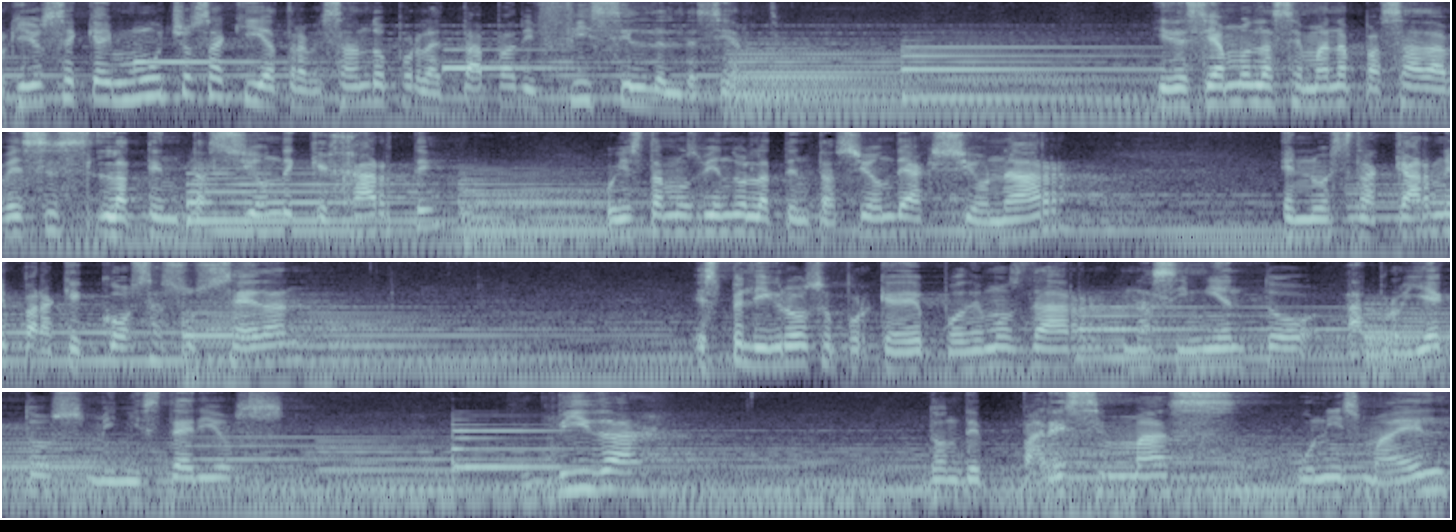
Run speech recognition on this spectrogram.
Porque yo sé que hay muchos aquí atravesando por la etapa difícil del desierto. Y decíamos la semana pasada, a veces la tentación de quejarte, hoy estamos viendo la tentación de accionar en nuestra carne para que cosas sucedan. Es peligroso porque podemos dar nacimiento a proyectos, ministerios, vida donde parece más un Ismael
